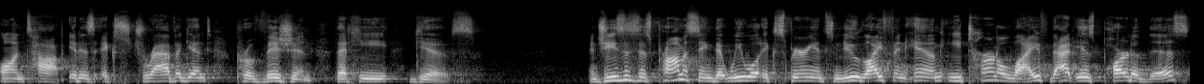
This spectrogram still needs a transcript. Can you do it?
on top. It is extravagant provision that he gives. And Jesus is promising that we will experience new life in him, eternal life. That is part of this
